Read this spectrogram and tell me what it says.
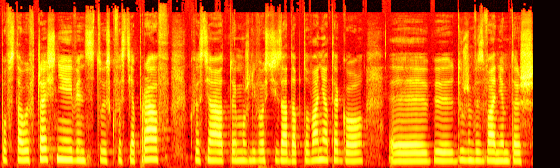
powstały wcześniej, więc tu jest kwestia praw, kwestia tutaj możliwości zaadaptowania tego. Y, y, Dużym wyzwaniem też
